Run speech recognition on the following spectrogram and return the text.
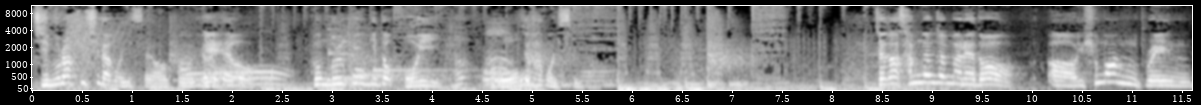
zebrafish라고 있어요. 그 열대어 그 물고기도 거의 획득하고 있습니다. 제가 3년 전만 해도 어, human brain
